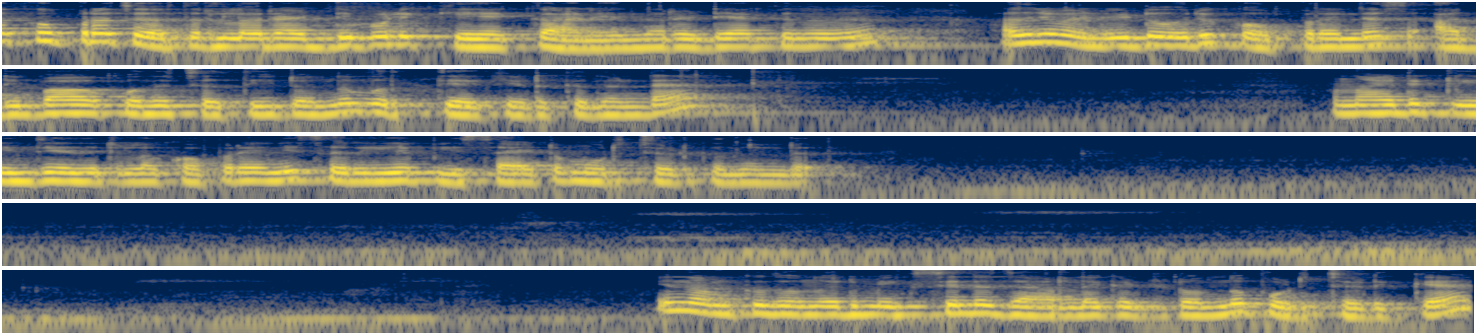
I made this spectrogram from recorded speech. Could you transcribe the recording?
പച്ചക്കൊപ്ര ചേർത്തിട്ടുള്ള ഒരു അടിപൊളി കേക്കാണ് ഇന്ന് റെഡിയാക്കുന്നത്. അതിന് വേണ്ടിയിട്ട് ഒരു കൊപ്രന്റെ അടിഭാഗമൊക്കെ ഒന്ന് ചെത്തിയിട്ടൊന്ന് വൃത്തിയാക്കി എടുക്കുന്നുണ്ട്. നന്നായിട്ട് ക്ലീൻ ചെയ്തിട്ടുള്ള കൊപ്ര ഇനി ചെറിയ പീസായിട്ട് മുറിച്ചെടുക്കുന്നുണ്ട്. ഇനി നമുക്കിതൊന്നൊരു മിക്സിന്റെ ജാറിലേക്ക് ഇട്ടിട്ടൊന്ന് പൊടിച്ചെടുക്കാം.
